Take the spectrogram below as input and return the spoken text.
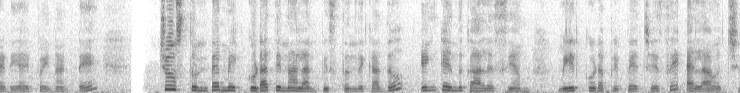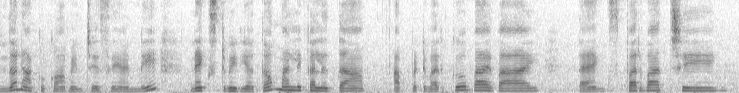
ready అయిపోయినట్టే. చూస్తుంటే మీకు కూడా తినాలనిపిస్తుంది కదా? ఇంకెందుకు ఆలస్యం? మీరు కూడా ప్రిపేర్ చేసి ఎలా వచ్చిందో నాకు కామెంట్ చేసేయండి. నెక్స్ట్ వీడియోతో మళ్ళీ కలుద్దాం. అప్పటి వరకు bye bye. Thanks for watching.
